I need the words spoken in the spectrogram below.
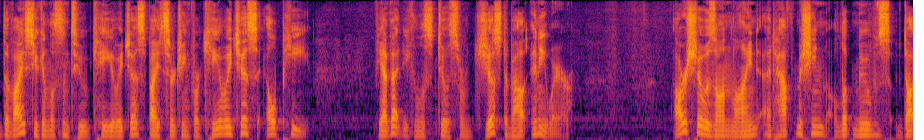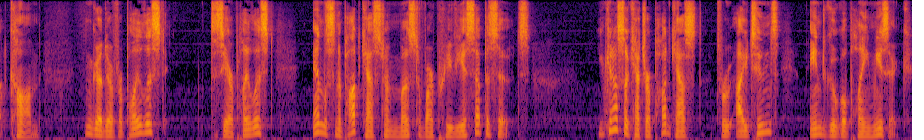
device you can listen to KUHS by searching for KUHS LP. If you have that, you can listen to us from just about anywhere. Our show is online at halfmachinelipmoves.com. You can go to our playlist to see our playlist and listen to podcasts from most of our previous episodes. You can also catch our podcast through iTunes and Google Play Music.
